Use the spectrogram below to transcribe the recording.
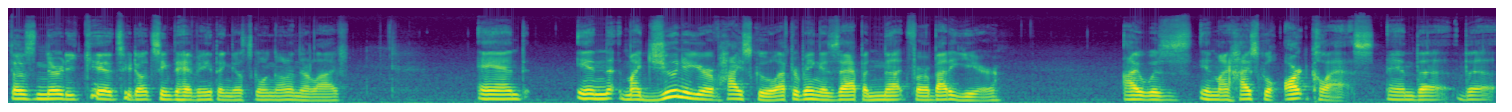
those nerdy kids who don't seem to have anything else going on in their lives. And in my junior year of high school, after being a Zappa nut for about a year, I was in my high school art class, and the the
